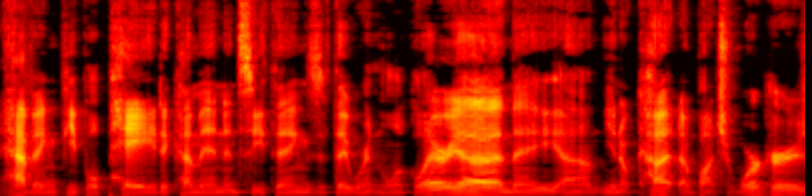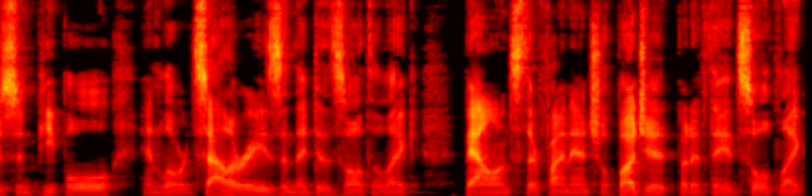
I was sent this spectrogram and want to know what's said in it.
having people pay to come in and see things if they weren't in the local area and they um, you know cut a bunch of workers and people and lowered salaries and they did this all to like balance their financial budget but if they had sold like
